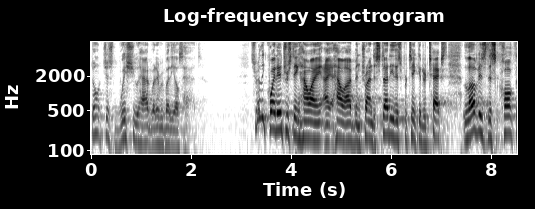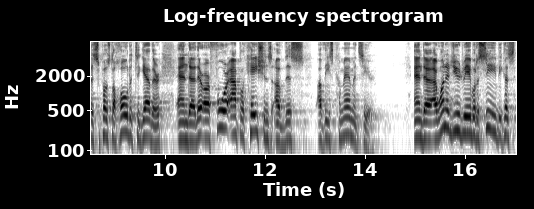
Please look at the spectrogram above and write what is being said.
don't just wish you had what everybody else had. It's really quite interesting how, I, I, how I've been trying to study this particular text. Love is this caulk that's supposed to hold it together, and uh, there are four applications of, this, of these commandments here. And uh, I wanted you to be able to see because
